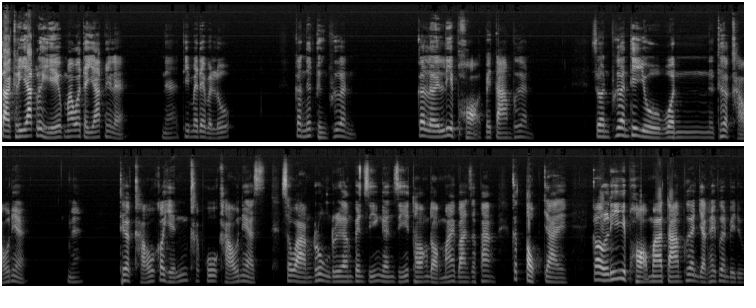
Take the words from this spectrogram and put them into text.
ตาคริยักษ์หรือเหวมาวัตยักษ์นี่แหละนะที่ไม่ได้บรรลุ ก็นึกถึงเพื่อน ก็เลยรีบเหาะไปตามเพื่อน ส่วนเพื่อนที่อยู่บนเทือกเขาเนี่ยนะเเทือกเขาก็เห็นภูเขาเนี่ยสว่างรุ่งเรืองเป็นสีเงินสีทองดอกไม้บานสะพังก็ตกใจ ก็รีบเหาะมาตามเพื่อนอยากให้เพื่อนไปดู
